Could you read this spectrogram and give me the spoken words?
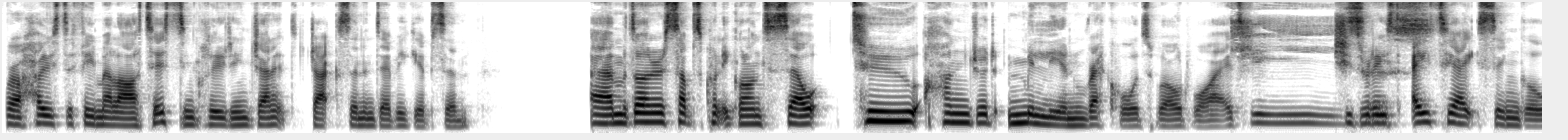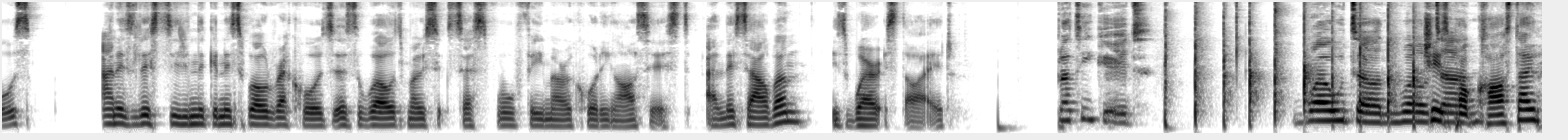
for a host of female artists, including Janet Jackson and Debbie Gibson. Uh, Madonna has subsequently gone on to sell 200 million records worldwide. She's released 88 singles and is listed in the Guinness World Records as the world's most successful female recording artist. And this album is where it started. bloody good. Well done. Well Cheers, done. podcasto.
